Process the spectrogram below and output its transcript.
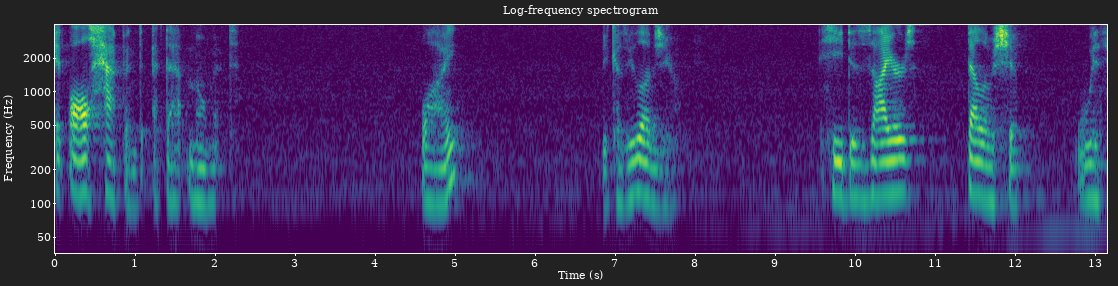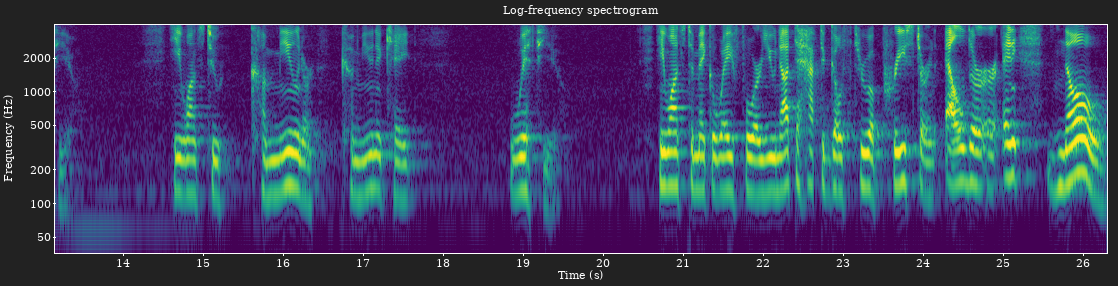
It all happened at that moment. Why? Because he loves you. He desires fellowship with you. He wants to commune or communicate with you. He wants to make a way for you not to have to go through a priest or an elder or any. No.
